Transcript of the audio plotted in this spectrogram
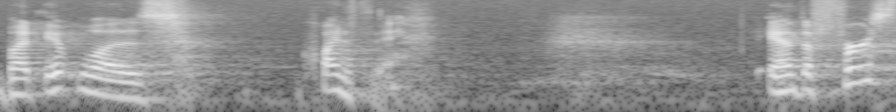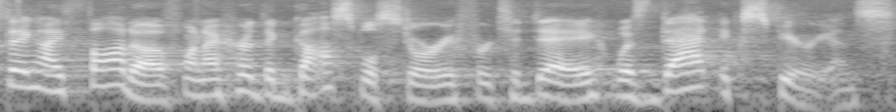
But it was quite a thing. And the first thing I thought of when I heard the gospel story for today was that experience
